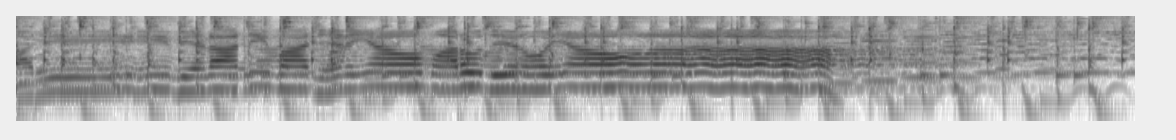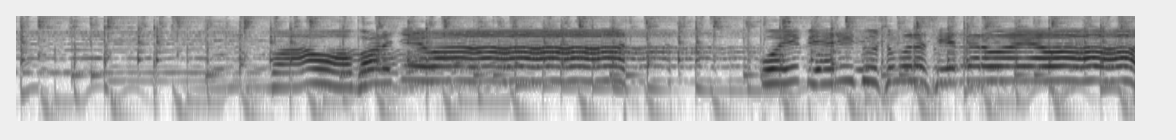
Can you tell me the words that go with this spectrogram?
મારી વેળાની માઝેણિયાઓ મારું દેરોયાઓ માઓ જેવા, કોઈ બેરી દુશ્મન છેતરવાયા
